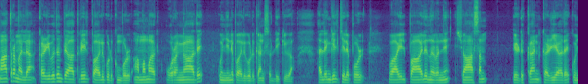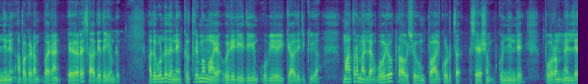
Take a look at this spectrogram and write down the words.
മാത്രമല്ല കഴിവതും രാത്രിയിൽ പാൽ കൊടുക്കുമ്പോൾ അമ്മമാർ ഉറങ്ങാതെ കുഞ്ഞിന് പാൽ കൊടുക്കാൻ ശ്രദ്ധിക്കുക. അല്ലെങ്കിൽ ചിലപ്പോൾ വായിൽ പാൽ നിറഞ്ഞ് ശ്വാസം എടുക്കാൻ കഴിയാതെ കുഞ്ഞിന് അപകടം വരാൻ ഏറെ സാധ്യതയുണ്ട്. അതുകൊണ്ട് തന്നെ കൃത്രിമമായ ഒരു രീതിയും ഉപയോഗിക്കാതിരിക്കുക. മാത്രമല്ല ഓരോ പ്രാവശ്യവും പാൽ കൊടുത്ത ശേഷം കുഞ്ഞിന്റെ പുറം മെല്ലെ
